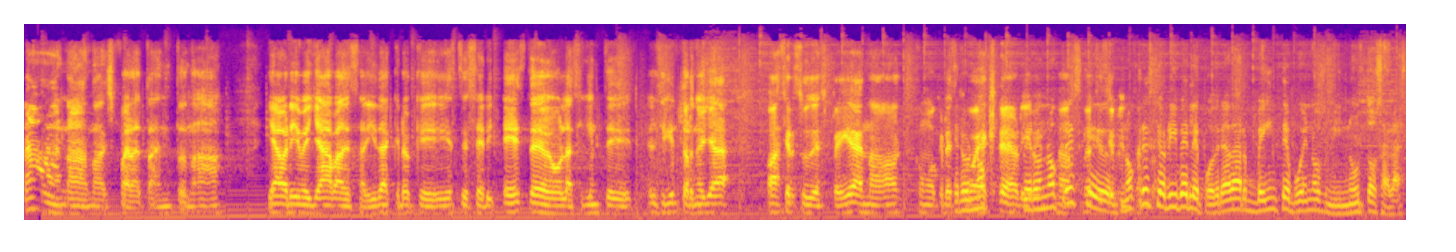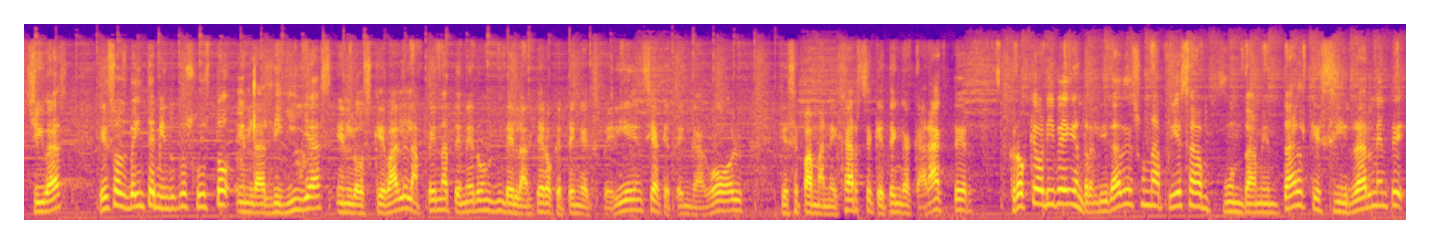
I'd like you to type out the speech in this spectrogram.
No, no, no es para tanto, no. Ya Oribe ya va de salida, creo que este este o la siguiente, el siguiente torneo ya va a ser su despedida, ¿no? Como crees pero que no, Pero no, crees que, ¿no crees que Oribe le podría dar 20 buenos minutos a las Chivas? Esos 20 minutos justo en las liguillas en los que vale la pena tener un delantero que tenga experiencia, que tenga gol, que sepa manejarse, que tenga carácter. Creo que Oribe en realidad es una pieza fundamental que si realmente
